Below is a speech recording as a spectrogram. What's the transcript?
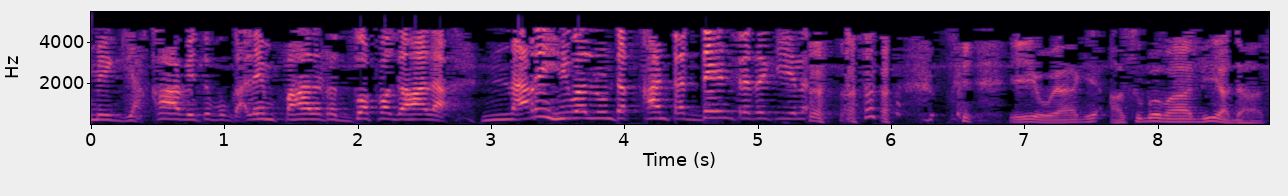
මේ යකා වෙතපු ගලෙන් පහලට දොප ගහලා නරි හිවලුන්ට කන්ට දෙන්නද කියලා. ඒ ඔයාගේ අසුබවාදී අදහස්.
